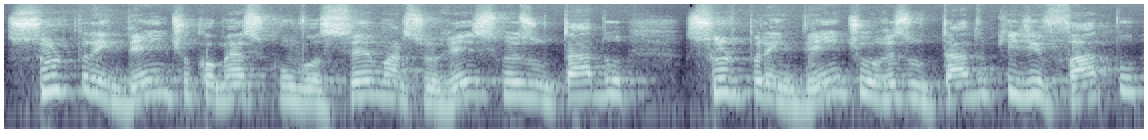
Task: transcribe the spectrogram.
surpreendente. Eu começo com você, Márcio Reis. Um resultado surpreendente, um resultado que de fato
